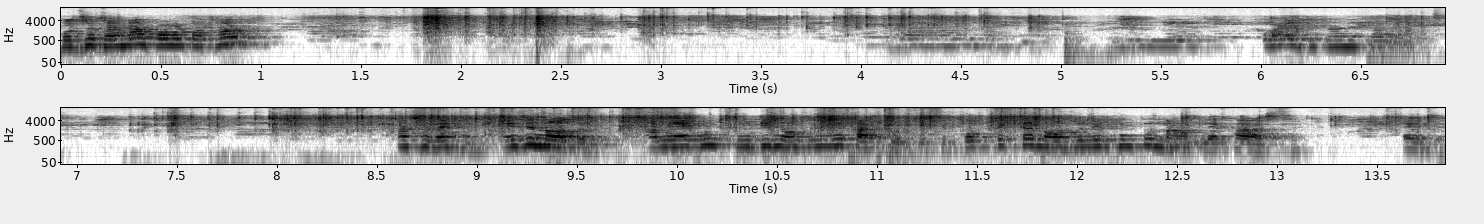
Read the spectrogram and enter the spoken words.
বোঝা যায় না আমার কথা? আচ্ছা দেখেন, এই যে নজল, আমি এখন টু ডি নজল নিয়ে কাজ করতেছি। প্রত্যেকটা নজলের কিন্তু নাম লেখা আছে। এই যে,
